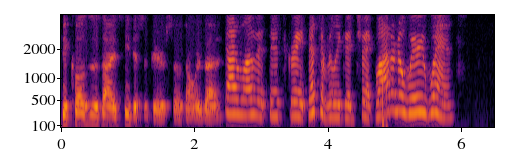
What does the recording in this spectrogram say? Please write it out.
He closes his eyes, he disappears. So don't worry about it. I love it. That's great. That's a really good trick. Well, I don't know where he went,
